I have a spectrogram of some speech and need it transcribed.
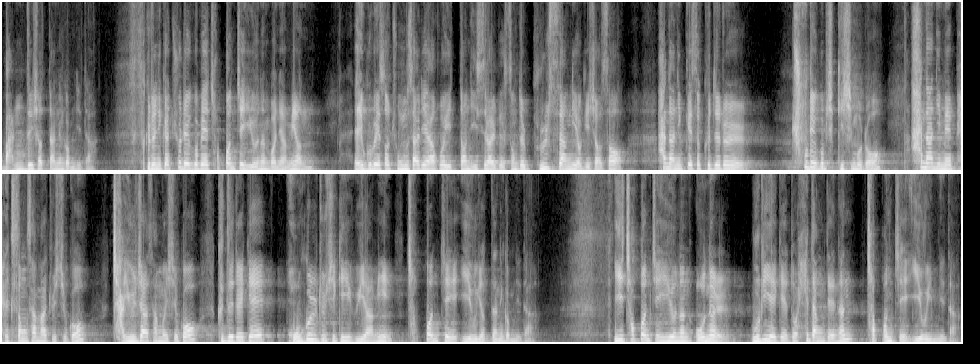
만드셨다는 겁니다. 그러니까 출애굽의 첫 번째 이유는 뭐냐면 애굽에서 종살이하고 있던 이스라엘 백성들 불쌍히 여기셔서 하나님께서 그들을 출애굽 시키심으로 하나님의 백성 삼아 주시고 자유자 삼으시고 그들에게 복을 주시기 위함이 첫 번째 이유였다는 겁니다. 이 첫 번째 이유는 오늘 우리에게도 해당되는 첫 번째 이유입니다.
